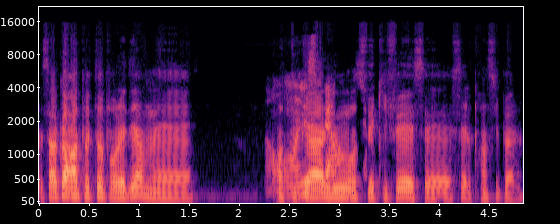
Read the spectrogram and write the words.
C'est encore un peu tôt pour le dire, mais en tout cas, nous, on se fait kiffer et c'est le principal.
